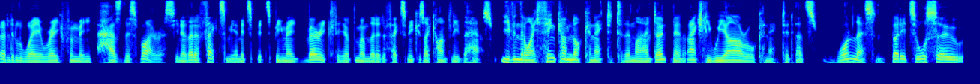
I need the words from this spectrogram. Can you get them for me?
a little way away from me, has this virus. You know, that affects me, and it's it's being made very clear at the moment that it affects me because I can't leave the house even though I think I'm not connected to them and I don't know them, actually we are all connected. That's one lesson. But it's also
